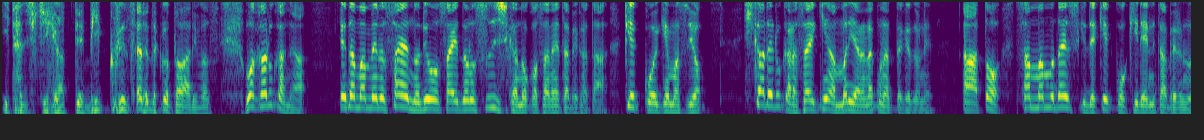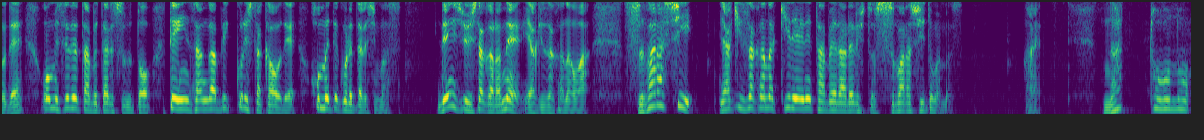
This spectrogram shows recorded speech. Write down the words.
いた時期があってびっくりされたことはあります。わかるかな？枝豆の鞘の両サイドの筋しか残さない食べ方。結構いけますよ。惹かれるから最近あんまりやらなくなったけどね。あとサンマも大好きで結構綺麗に食べるのでお店で食べたりすると店員さんがびっくりした顔で褒めてくれたりします。練習したからね焼き魚は。素晴らしい。焼き魚綺麗に食べられる人素晴らしいと思います。はい。納豆の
